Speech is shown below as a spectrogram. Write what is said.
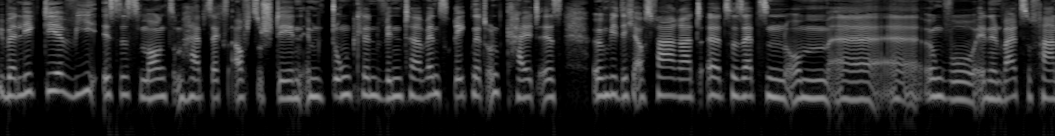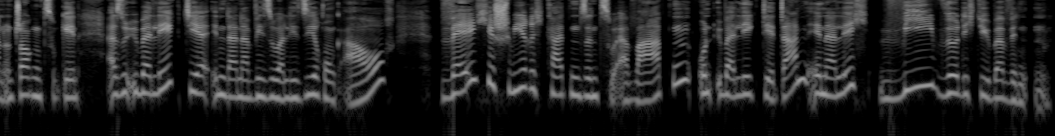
überleg dir, wie ist es morgens um halb sechs aufzustehen im dunklen Winter, wenn es regnet und kalt ist, irgendwie dich aufs Fahrrad äh, zu setzen, um äh, äh, irgendwo in den Wald zu fahren und joggen zu gehen. Also überleg dir in deiner Visualisierung auch, welche Schwierigkeiten sind zu erwarten und überleg dir dann innerlich, wie würde ich die überwinden.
